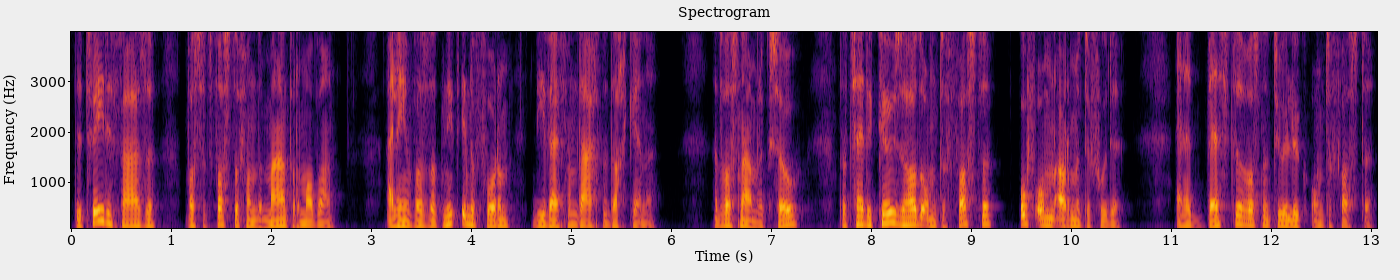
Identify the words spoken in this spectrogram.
De tweede fase was het vasten van de maand Ramadan. Alleen was dat niet in de vorm die wij vandaag de dag kennen. Het was namelijk zo dat zij de keuze hadden om te vasten of om een arme te voeden. En het beste was natuurlijk om te vasten.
